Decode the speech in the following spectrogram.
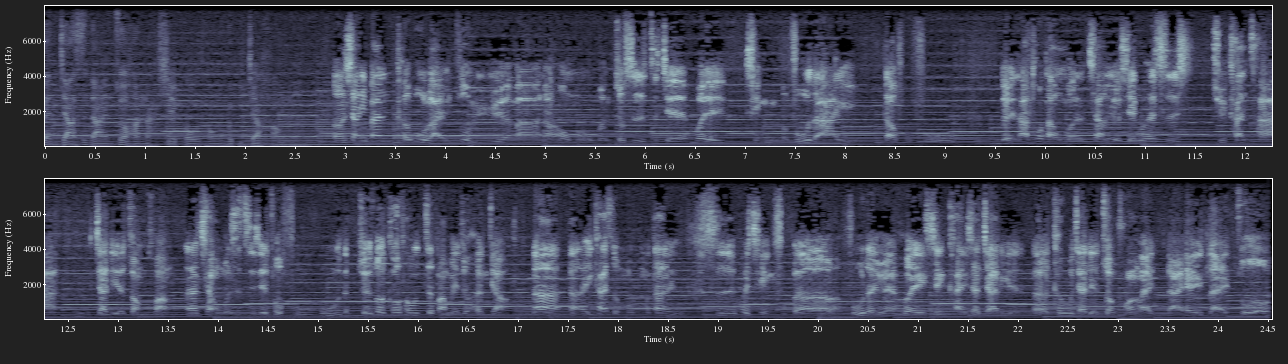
跟家事达人做好哪些沟通会比较好呢？呃，像一般客户来做预约嘛，然后我们。就是直接会请服务的阿姨到府服务，对，然后通常我们像有些会是去勘察家里的状况，那像我们是直接做服务的，所以说沟通这方面就很屌。那呃一开始我们们当然是会请呃服务人员会先看一下家里的呃客户家里的状况来来来做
